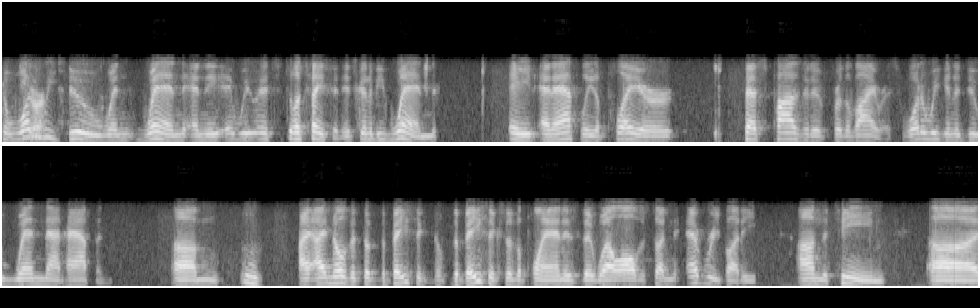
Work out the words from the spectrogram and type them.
to what Sure. do we do when when and the, we, it's let's face it, it's going to be when a an athlete, a player tests positive for the virus. What are we going to do when that happens? Um. I, I know that the, the basic the, the basics of the plan is that well, all of a sudden everybody on the team uh,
